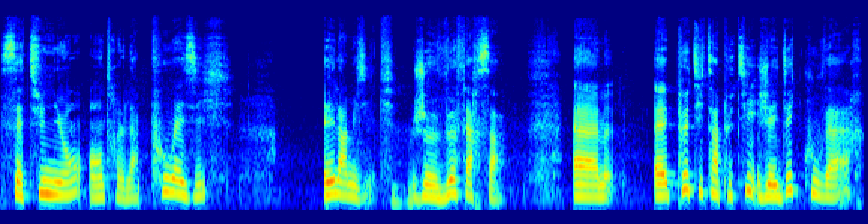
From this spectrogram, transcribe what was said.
cette union entre la poésie et la musique. Mhm. Je veux faire ça. Euh, et petit à petit, j'ai découvert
